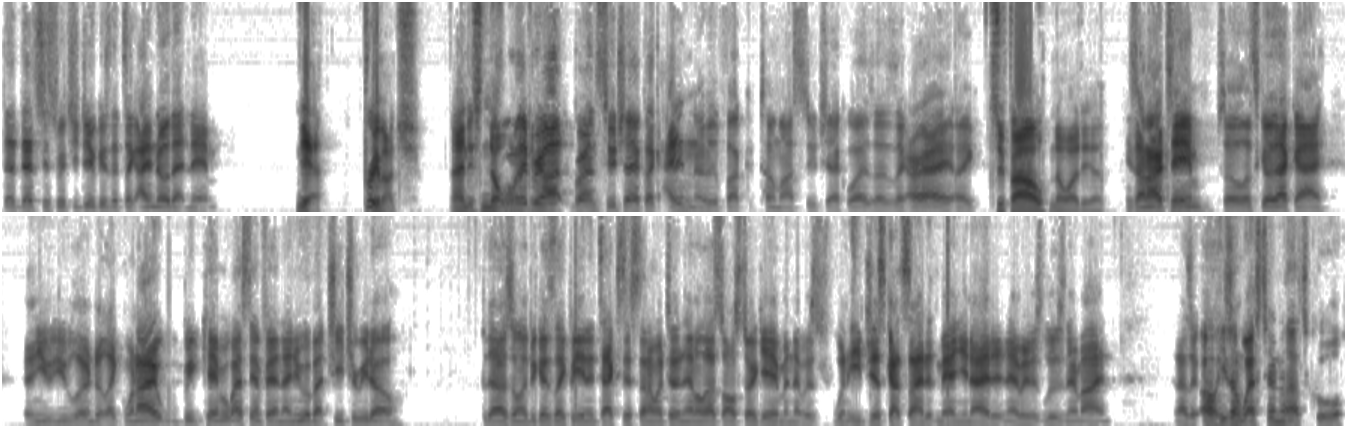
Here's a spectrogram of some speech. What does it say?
that, that's just what you do because it's like I know that name. Yeah, pretty much. And it's not when they out. out Brian Souček, like I didn't know who the fuck Tomas Souček was. I was like, all right, like Coufal, no idea. he's on our team, so let's go that guy. And you you learned it like when I became a West Ham fan, I knew about Chicharito, but that was only because like being in Texas, and I went to an MLS All Star game, and that was when he just got signed with Man United, and everybody was losing their mind. And I was like, oh, he's on West Ham, no, that's cool.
